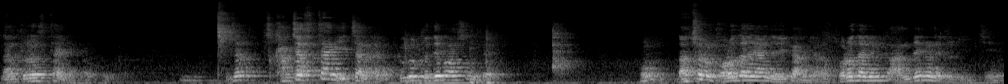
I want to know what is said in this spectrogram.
난 그런 스타일이라고. 진짜 각자 스타일이 있잖아요. 그걸 그대로 하시면 돼. 어? 나처럼 걸어 다니는 얘기가 아니야. 걸어 다니면 안 되는 애들도 있지.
